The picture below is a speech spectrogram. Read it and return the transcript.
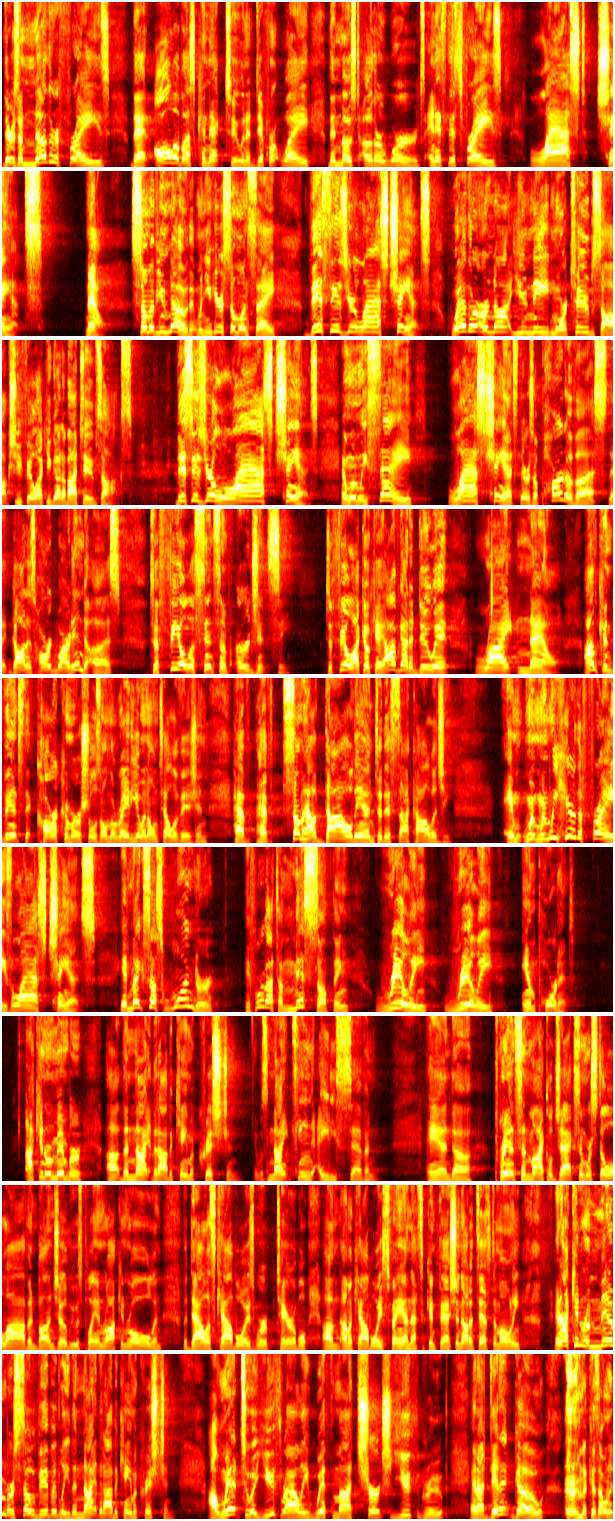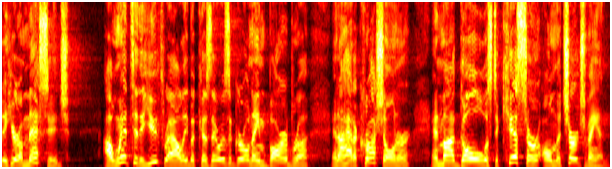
There's another phrase that all of us connect to in a different way than most other words, and it's this phrase, last chance. Now, some of you know that when you hear someone say, this is your last chance. Whether or not you need more tube socks, you feel like you got to buy tube socks. This is your last chance. And when we say last chance, there's a part of us that God has hardwired into us to feel a sense of urgency, to feel like, okay, I've got to do it right now. I'm convinced that car commercials on the radio and on television have, have somehow dialed into this psychology. And when, when we hear the phrase last chance, it makes us wonder if we're about to miss something really, really important. I can remember uh, the night that I became a Christian. It was 1987. And uh, Prince and Michael Jackson were still alive, and Bon Jovi was playing rock and roll, and the Dallas Cowboys were terrible. Um, I'm a Cowboys fan. That's a confession, not a testimony. And I can remember so vividly the night that I became a Christian. I went to a youth rally with my church youth group, and I didn't go because I wanted to hear a message. I went to the youth rally because there was a girl named Barbara, and I had a crush on her, and my goal was to kiss her on the church van.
